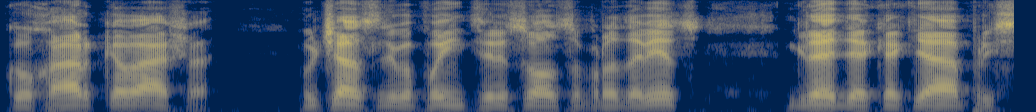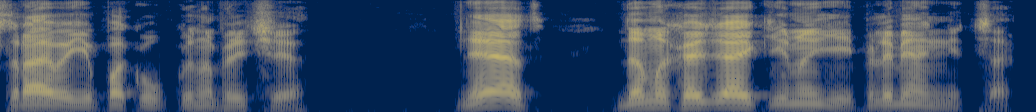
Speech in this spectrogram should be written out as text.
Кухарка ваша, участливо поинтересовался продавец, глядя, как я пристраиваю покупку на плече. Нет, домохозяйки моей, племянница.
